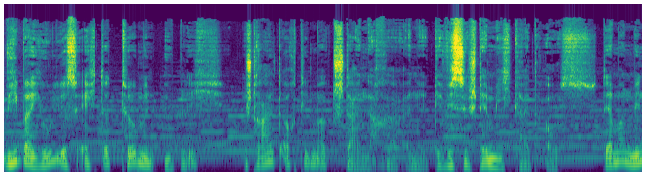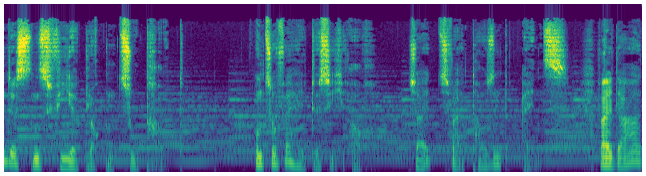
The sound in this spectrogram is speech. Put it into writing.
Wie bei Julius Echter Türmen üblich, strahlt auch die Markt Steinacher eine gewisse Stämmigkeit aus, der man mindestens vier Glocken zutraut. Und so verhält es sich auch seit 2001, weil da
